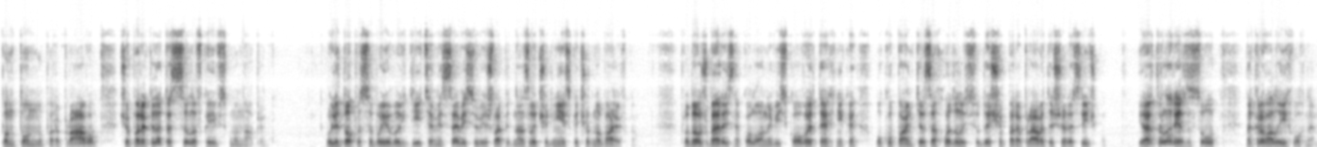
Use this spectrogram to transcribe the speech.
понтонну переправу, щоб перекидати сили в київському напрямку. У літописи бойових дій ця місцевість увійшла під назвою Чернігівська Чорнобаївка. Продовж березня колони військової техніки окупантів заходили сюди, щоб переправити через річку, і артилерія ЗСУ накривала їх вогнем.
